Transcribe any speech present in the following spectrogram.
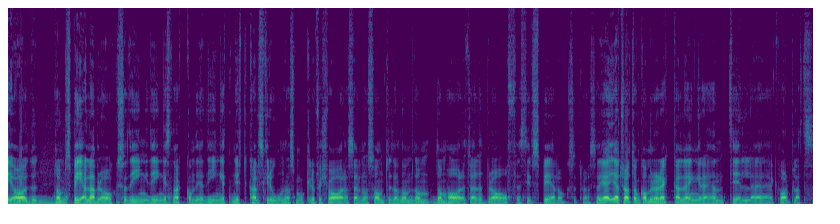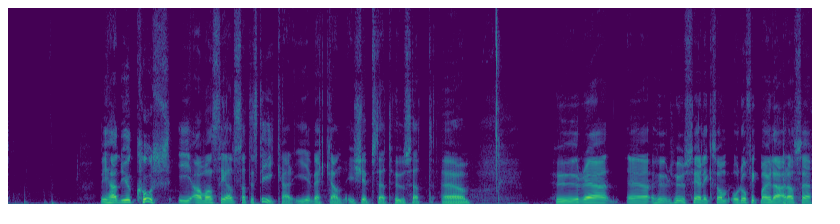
ja, de spelar bra också. Det är, inget, det är inget snack om det. Det är inget nytt Karlskrona som åker och försvaras eller något sånt. Utan de, de, de har ett väldigt bra offensivt spel också tror jag. Så jag, jag tror att de kommer att räcka längre än till eh, kvalplats. Vi hade ju kurs i avancerad statistik här i veckan i Schibsted-huset. Eh, hur, eh, eh, hur, hur ser liksom, och då fick man ju lära sig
